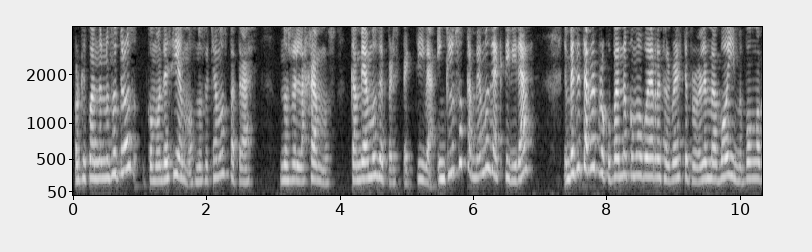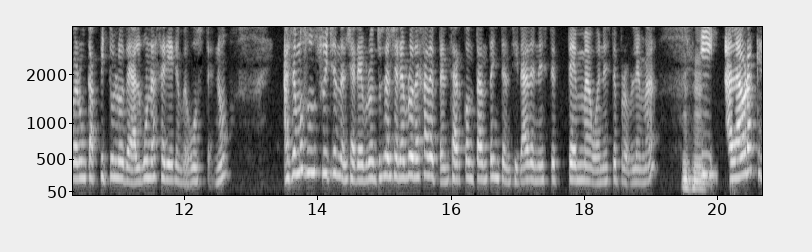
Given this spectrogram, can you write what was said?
Porque cuando nosotros, como decíamos, nos echamos para atrás, nos relajamos, cambiamos de perspectiva, incluso cambiamos de actividad. En vez de estarme preocupando cómo voy a resolver este problema, voy y me pongo a ver un capítulo de alguna serie que me guste, ¿no? Hacemos un switch en el cerebro, entonces el cerebro deja de pensar con tanta intensidad en este tema o en este problema. Y a la hora que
